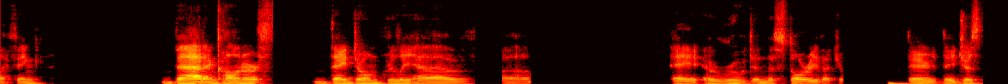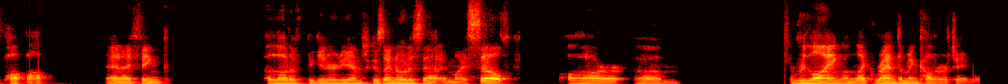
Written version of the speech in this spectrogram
I think bad encounters they don't really have uh, a a root in the story that you're. They they just pop up, and I think a lot of beginner DMs because I noticed that in myself are um, relying on like random encounter table,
